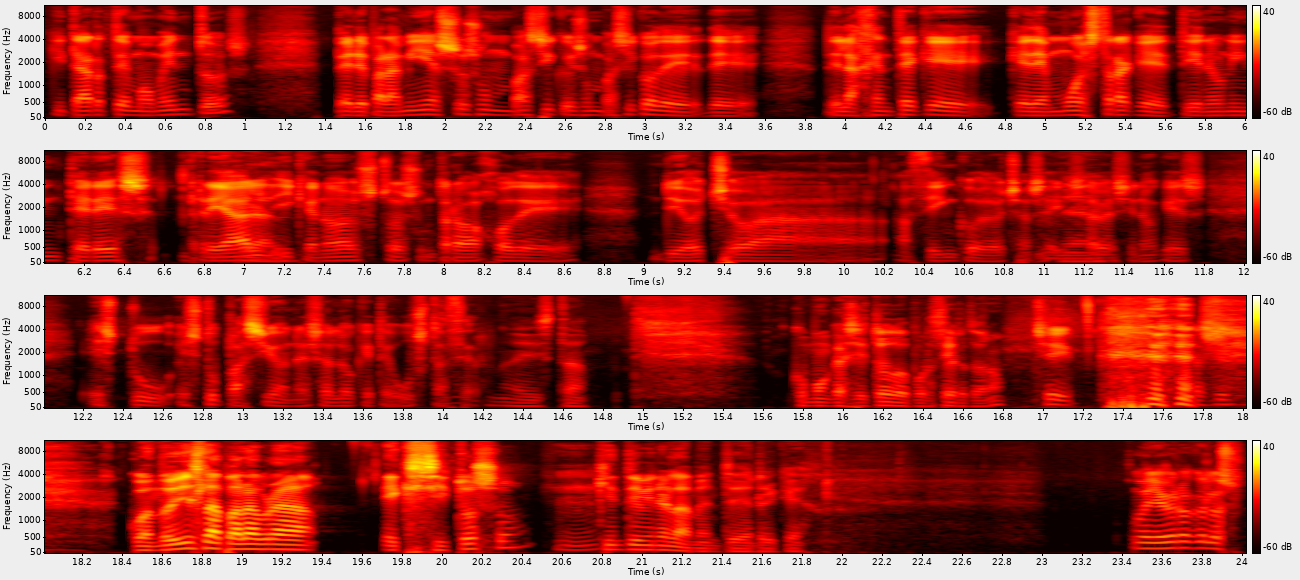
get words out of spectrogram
quitarte momentos, pero para mí eso es un básico, es un básico de, de- de la gente que, que demuestra que tiene un interés real Real. y que no esto es un trabajo de, de 8 a, a 5, de 8 a 6, Ya. ¿sabes? Sino que es, es, tu, es tu pasión, eso es lo que te gusta hacer. Ahí está. Como en casi todo, por cierto, ¿no? Sí. Cuando oyes la palabra exitoso, Mm. ¿quién te viene a la mente, Enrique? Bueno, yo creo que los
